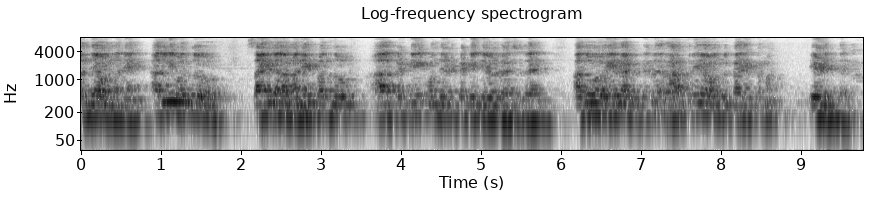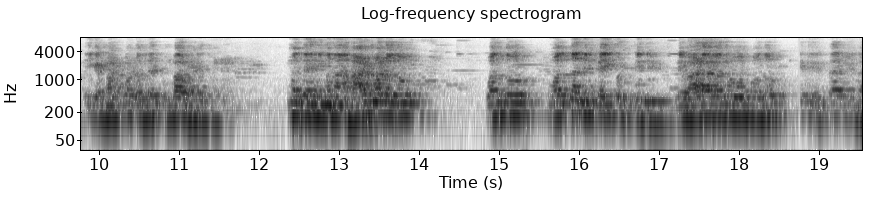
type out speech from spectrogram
ಸಂಧ್ಯಾ ವಂದನೆ. ಅಲ್ಲಿ ಒಂದು ಸಾಯಂಕಾಲ ಮನೆಗೆ ಬಂದು ಆ ಕಟ್ಟಿ ಒಂದೆರಡು ಕಟ್ಟಿ ದೇವ್ರಿಗೆ ಹಚ್ಚಿದ್ರೆ ಅದು ಏನಾಗುತ್ತೆ ಅಂದ್ರೆ ರಾತ್ರಿಯ ಒಂದು ಕಾರ್ಯಕ್ರಮ ಹೇಳುತ್ತೆ. ಹೀಗೆ ಮಾಡ್ಕೊಂಡು ಹೋದ್ರೆ ತುಂಬಾ ಒಳ್ಳೇದು. ಮತ್ತೆ ನಿಮ್ಮನ್ನ ಹಾಳು ಮಾಡೋದು ಒಂದು ಮೊದಲ ನಿಮ್ ಕೈ ಕೊಟ್ಟಿದ್ದೀವಿ. ನೀವು ಹಾಳಾಗೋದು ಹೋಗ್ಬೋದು. ಇರ್ತಾ ಇರ್ಲಿಲ್ಲ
